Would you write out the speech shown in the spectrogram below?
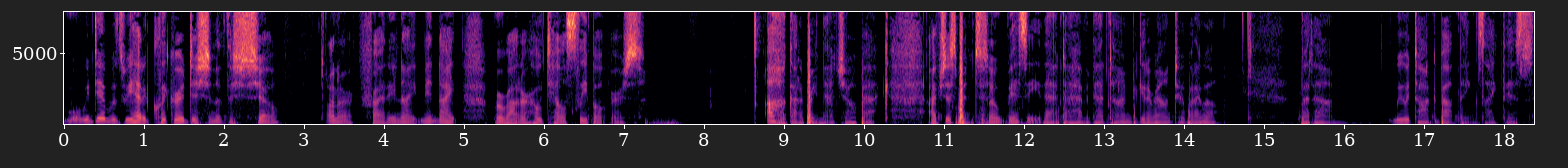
What we did was we had a Clicker Edition of the show on our Friday night midnight Marauder Hotel sleepovers. Oh, gotta bring that show back. I've just been so busy that I haven't had time to get around to it, but I will. But um, we would talk about things like this.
